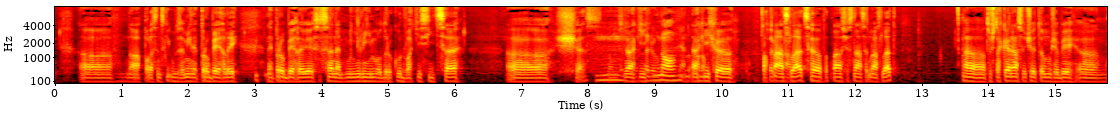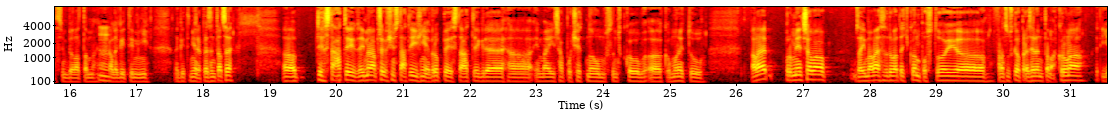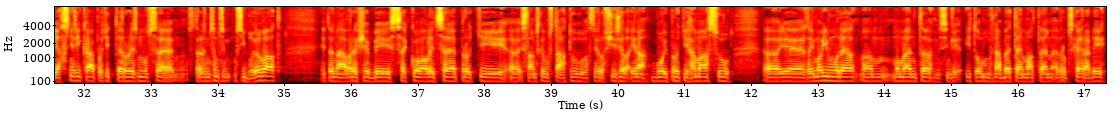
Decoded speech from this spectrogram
na palestinských územích neproběhly, neproběhly, jestli se nemýlím, od roku 2000 6, hmm, nějakých, no, nějakých no. 15 let, 15, 16, 17 let. Uh, což také nenasvědčuje tomu, že by uh, vlastně byla tam hmm. legitimní, legitimní reprezentace. Uh, ty státy, zejména především státy Jižní Evropy, státy, kde uh, i mají třeba početnou muslimskou uh, komunitu. Ale pro mě třeba zajímavé sledovat teď postoj uh, francouzského prezidenta Macrona, který jasně říká, proti terorismu se, s terorismem se musí, musí bojovat i ten návrh, že by se koalice proti eh, islámskému státu vlastně rozšířila i na boj proti Hamásu, eh, je zajímavý model, moment. Myslím, že i to možná bude tématem Evropské rady.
